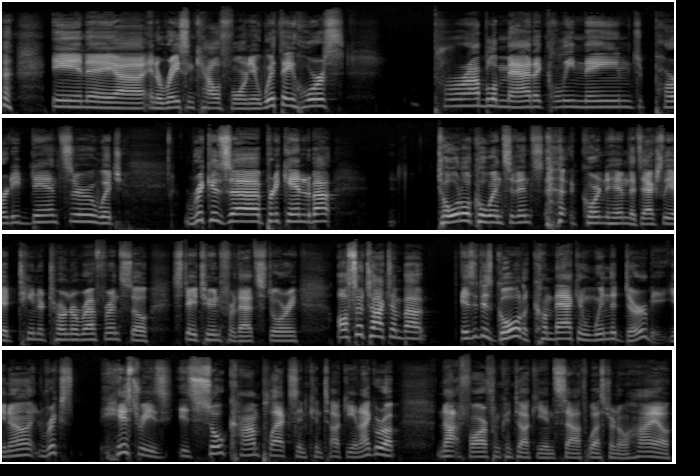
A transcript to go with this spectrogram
in a uh, in a race in California with a horse problematically named Party Dancer, which Rick is uh, pretty candid about. Total coincidence, according to him. That's actually a Tina Turner reference. So stay tuned for that story. Also talked about is it his goal to come back and win the Derby? You know, Rick's history is, is so complex in Kentucky, and I grew up not far from Kentucky in southwestern Ohio,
